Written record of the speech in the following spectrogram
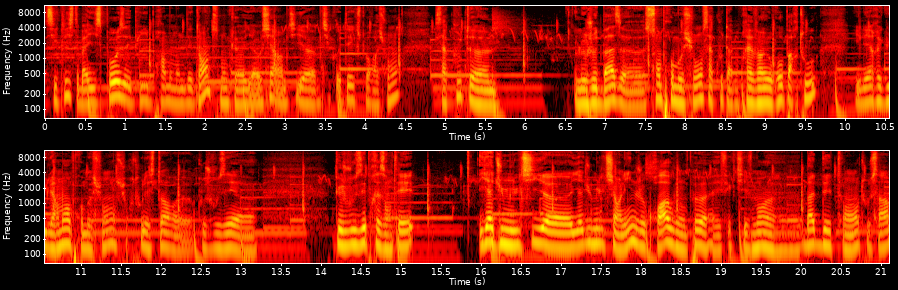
cycliste bah, il se pose et puis il prend un moment de détente. Donc il y a aussi un petit, petit côté exploration. Ça coûte le jeu de base euh, sans promotion, ça coûte à peu près 20 euros partout. Il est régulièrement en promotion sur tous les stores euh, que, je vous ai, euh, que je vous ai présenté. Il y, a du multi, il y a du multi en ligne, je crois, où on peut effectivement battre des temps, tout ça.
